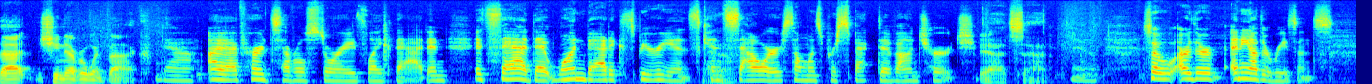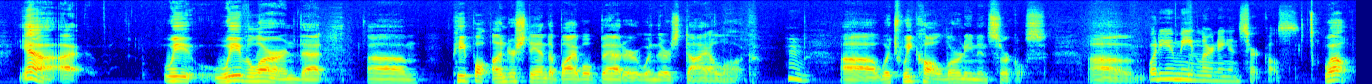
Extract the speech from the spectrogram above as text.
that she never went back. Yeah, I, have heard several stories like that. And it's sad that one bad experience can yeah. sour someone's perspective on church. Yeah, it's sad. Yeah. So, are there any other reasons? Yeah, I, we we've learned that um, people understand the Bible better when there's dialogue, uh, which we call learning in circles. What do you mean learning in circles? Well,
